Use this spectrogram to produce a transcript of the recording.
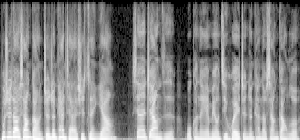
不知道香港真正看起来是怎样。现在这样子，我可能也没有机会真正看到香港了。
